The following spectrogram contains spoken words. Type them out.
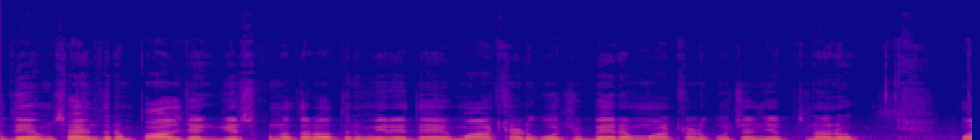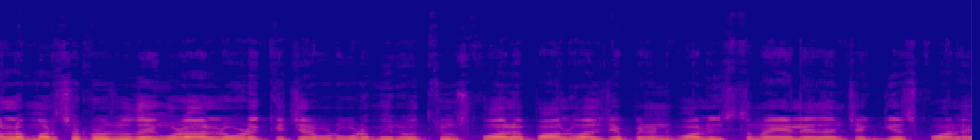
ఉదయం సాయంత్రం పాలు చెక్ చేసుకున్న తర్వాత మీరైతే మాట్లాడుకోవచ్చు బేరం మాట్లాడుకోవచ్చు అని చెప్తున్నారు. మళ్ళీ మరుసటి రోజు ఉదయం కూడా లోడ్ ఎక్కించినప్పుడు కూడా మీరు చూసుకోవాలి. పాలు వాళ్ళు చెప్పిన పాలు ఇస్తున్నాయా లేదని చెక్ చేసుకోవాలి.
